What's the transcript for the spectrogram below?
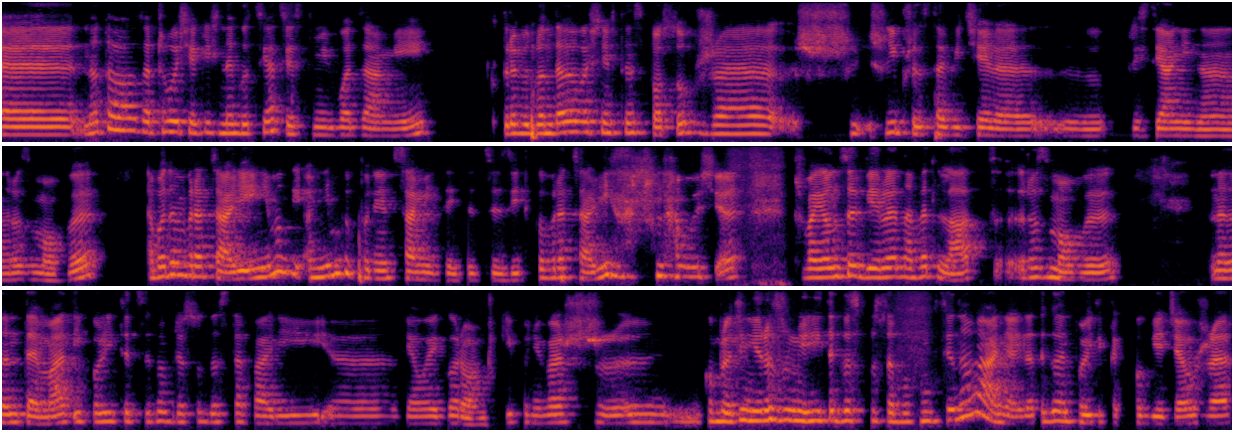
e, no to zaczęły się jakieś negocjacje z tymi władzami które wyglądały właśnie w ten sposób, że szli przedstawiciele Christiani y, na rozmowy, a potem wracali i nie mogli, oni nie mogli podjąć sami tej decyzji, tylko wracali i zaczynały się trwające wiele nawet lat rozmowy na ten temat i politycy po prostu dostawali e, białej gorączki, ponieważ e, kompletnie nie rozumieli tego sposobu funkcjonowania i dlatego ten polityk tak powiedział, że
